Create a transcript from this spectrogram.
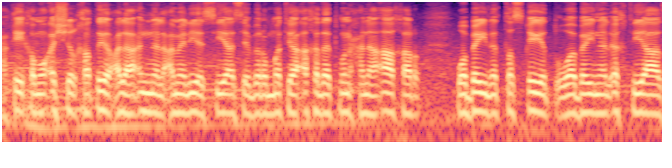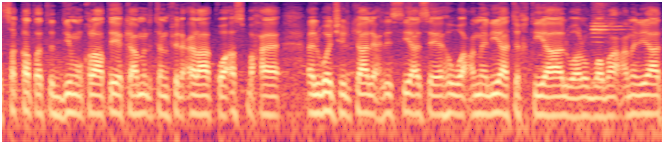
حقيقة مؤشر خطير على أن العملية السياسية برمتها أخذت منحنى آخر وبين التسقيط وبين الاغتيال سقطت الديمقراطية كاملة في العراق وأصبح الوجه الكالح للسياسة هو عمليات اغتيال وربما عمليات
